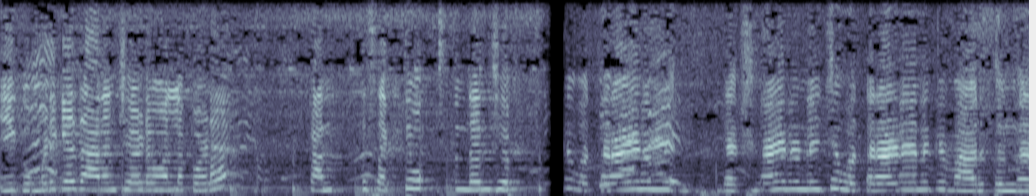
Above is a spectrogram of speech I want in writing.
ఈ గుమ్మడికాయ దానం చేయడం వల్ల కూడా కంత శక్తి వస్తుందని చెప్పి ఉత్తరాయణం దక్షిణాయనం నుంచి ఉత్తరాయణానికి మారుతుంది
